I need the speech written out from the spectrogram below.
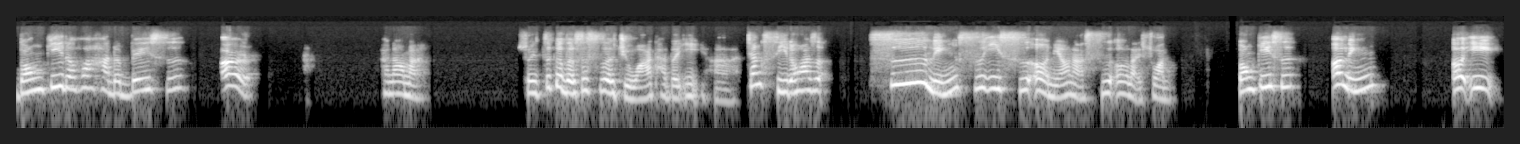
，Donkey 的话它的 base 是二，看到吗？所以这个的是四十九啊，它的一啊，这样 C 的话是。四零四一四二，你要拿四二来算。东基是二零二一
